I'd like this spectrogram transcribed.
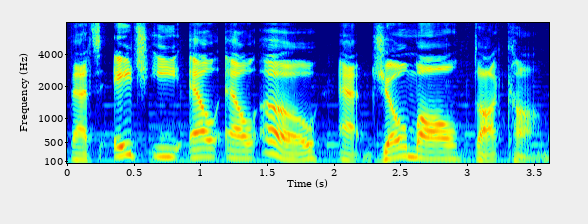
That's H E L L O at joemull.com.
